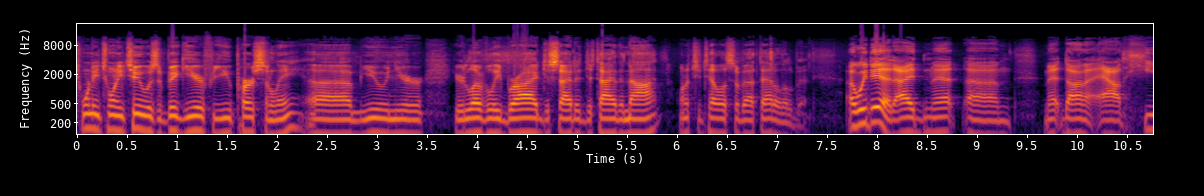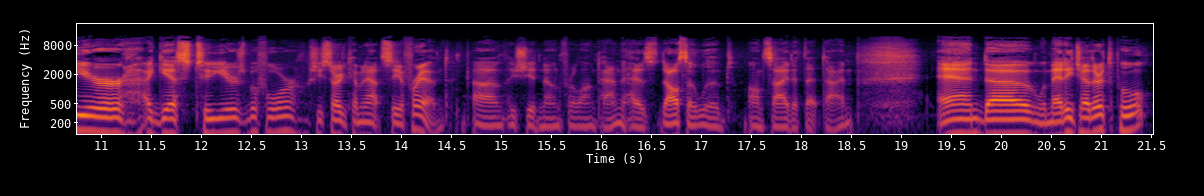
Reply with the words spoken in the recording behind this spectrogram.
2022 was a big year for you personally. Um, you and your your lovely bride decided to tie the knot. Why don't you tell us about that a little bit? Oh, we did. I had met um, met Donna out here, I guess, two years before she started coming out to see a friend um, who she had known for a long time that has also lived on site at that time, and uh, we met each other at the pool.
